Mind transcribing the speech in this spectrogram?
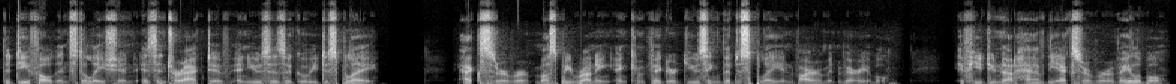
The default installation is interactive and uses a GUI display. Xserver must be running and configured using the display environment variable. If you do not have the Xserver available,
